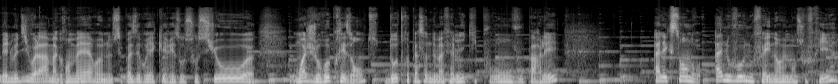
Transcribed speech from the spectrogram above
mais elle me dit, voilà, ma grand-mère euh, ne sait pas se débrouiller avec les réseaux sociaux, euh, moi je représente d'autres personnes de ma famille qui pourront vous parler. Alexandre, à nouveau, nous fait énormément souffrir.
